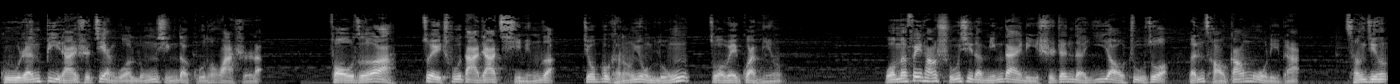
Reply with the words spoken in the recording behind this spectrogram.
古人必然是见过龙形的骨头化石的，否则啊，最初大家起名字就不可能用龙作为冠名。我们非常熟悉的明代李时珍的医药著作《本草纲目》里边，曾经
